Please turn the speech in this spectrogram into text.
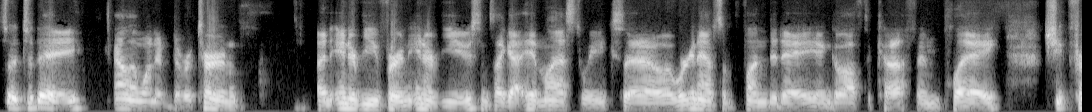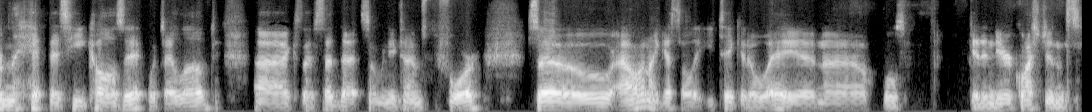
So today, Allan wanted to return an interview for an interview since I got him last week. So we're gonna have some fun today and go off the cuff and play shoot from the hip as he calls it, which I loved because uh, I've said that so many times before. So Allan, I guess I'll let you take it away and uh, we'll get into your questions.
